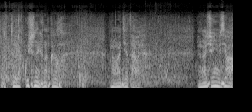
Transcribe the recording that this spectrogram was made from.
Тут я кучно их накрыл на воде там. Иначе не взяла.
